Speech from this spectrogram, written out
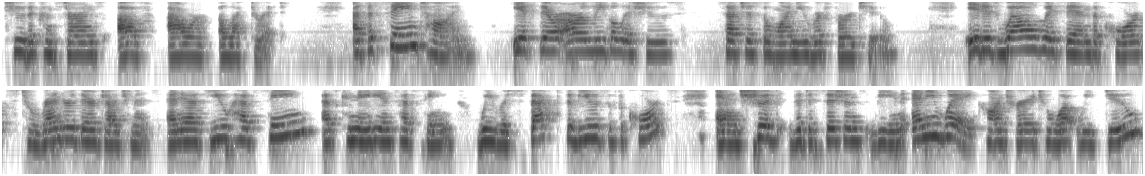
to the concerns of our electorate. At the same time, if there are legal issues, such as the one you referred to, it is well within the courts to render their judgments. And as you have seen, as Canadians have seen, we respect the views of the courts. And should the decisions be in any way contrary to what we do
